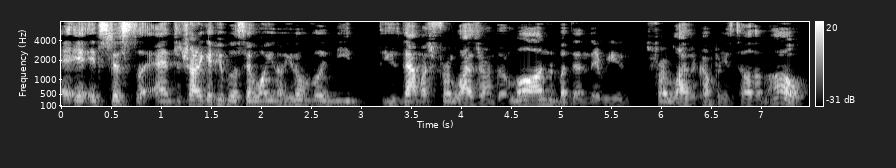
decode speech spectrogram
It, it's just, and to try to get people to say, well, you know, you don't really need to use that much fertilizer on their lawn, but then they read fertilizer companies tell them, oh,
